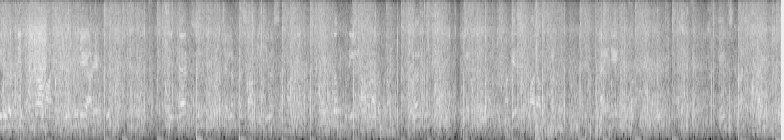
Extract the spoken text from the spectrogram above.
இருபத்தி மூன்றாம் ஆண்டு விடுமுறை அழைப்பு. சித்தர் சூட்டுக்கோள் செல்லப்பசாமி ஜீவசமாதி வெட்கக்குடி ராமநாதபுரம் தொடர்ந்து இயக்குநர் மகேஷ்குமார் அவர்கள் nine eight four three two eight seven five zero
